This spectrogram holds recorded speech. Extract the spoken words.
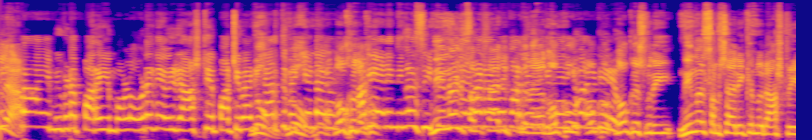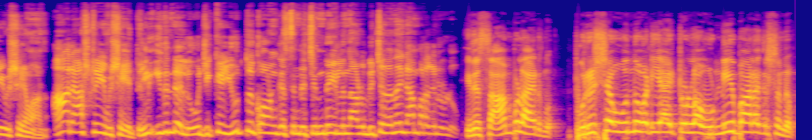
അഭിപ്രായം ഇവിടെ പറയുമ്പോൾ ഉടനെ ഒരു രാഷ്ട്രീയ പാർട്ടിയുമായി ചേർത്ത് വെക്കേണ്ട നിങ്ങൾ സംസാരിക്കുന്നത് നോക്കൂ സ്മൃതി നിങ്ങൾ സംസാരിക്കുന്ന രാഷ്ട്രീയ വിഷയമാണ്. ആ രാഷ്ട്രീയ വിഷയത്തിൽ ഇതിന്റെ ലോജിക്ക് യൂത്ത് കോൺഗ്രസിന്റെ ചിന്തയിൽ നിന്നാണ് ഉദിച്ചതെന്ന് ഞാൻ പറഞ്ഞിട്ടുള്ളൂ. ഇത് സാമ്പിൾ ആയിരുന്നു. പുരുഷ ഊന്നുവടിയായിട്ടുള്ള ഉണ്ണി ബാലകൃഷ്ണനും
